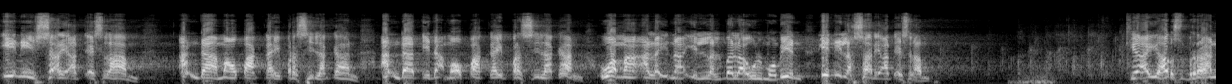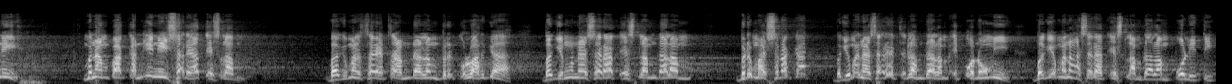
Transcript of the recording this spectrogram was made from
Ini syariat Islam anda mau pakai persilakan. Anda tidak mau pakai persilakan. Wa ma alaina illal balaul mubin. Inilah syariat Islam. Kiai harus berani menampakkan ini syariat Islam. Bagaimana syariat Islam dalam berkeluarga? Bagaimana syariat Islam dalam bermasyarakat? Bagaimana syariat Islam dalam ekonomi? Bagaimana syariat Islam dalam politik?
